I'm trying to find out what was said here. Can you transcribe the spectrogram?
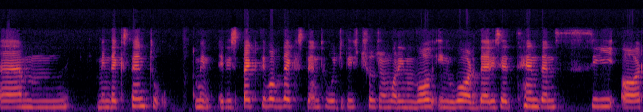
um, I mean the extent to, I mean, irrespective of the extent to which these children were involved in war, there is a tendency, or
